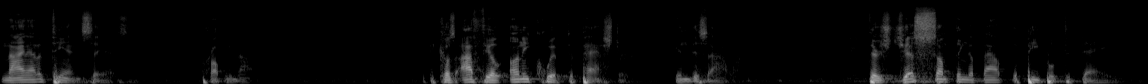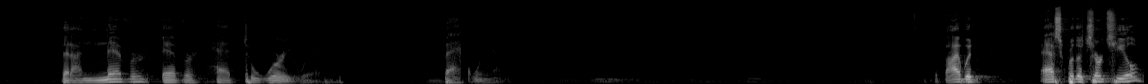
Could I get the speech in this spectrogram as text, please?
Nine out of ten says, probably not. Because I feel unequipped to pastor in this hour. There's just something about the people today that I never, ever had to worry with back when. If I would ask Brother Churchill,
